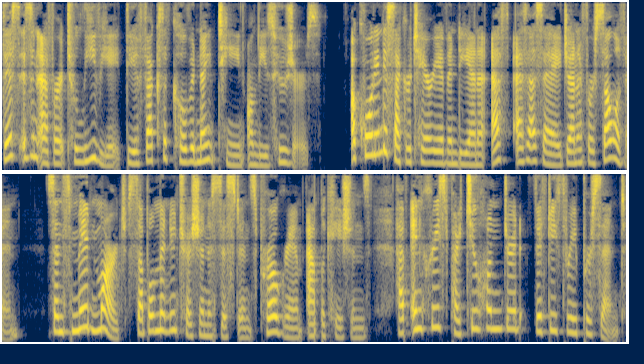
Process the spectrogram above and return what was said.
This is an effort to alleviate the effects of COVID 19 on these Hoosiers. According to Secretary of Indiana FSSA Jennifer Sullivan, since mid March, Supplement Nutrition Assistance Program applications have increased by 253%,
